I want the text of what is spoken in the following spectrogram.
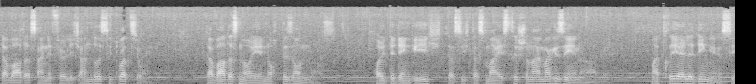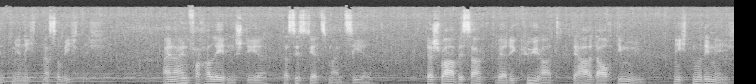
da war das eine völlig andere Situation. Da war das Neue noch besonders. Heute denke ich, dass ich das meiste schon einmal gesehen habe. Materielle Dinge sind mir nicht mehr so wichtig. Ein einfacher Lebensstil, das ist jetzt mein Ziel. Der Schwabe sagt, wer die Kühe hat, der hat auch die Mühe, nicht nur die Milch.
